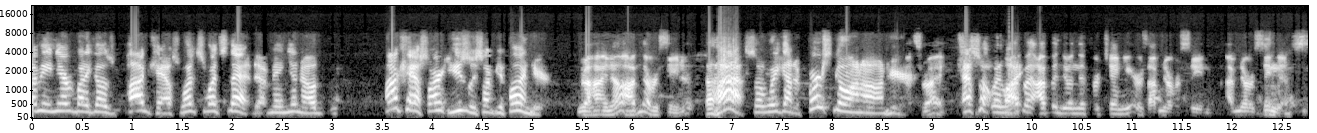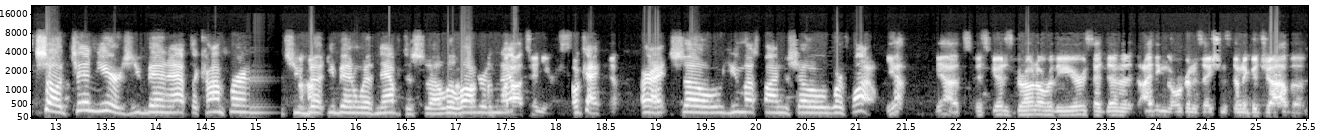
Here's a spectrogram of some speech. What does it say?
I mean, everybody goes podcast. What's what's that? I mean, you know, podcasts aren't usually something you find here. I know. I've never seen it. Aha! So we got a first going on here. That's right. That's what we like. I've, been, I've been doing this for ten years. I've never seen. I've never seen this. So ten years you've been at the conference. You've Uh-huh. been you've been with Navitas a little longer than that. About ten years. Okay. Yep. All right. So you must find the show worthwhile. Yeah, it's, it's good. It's grown over the years. I've done. A, I think the organization's done a good job of,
